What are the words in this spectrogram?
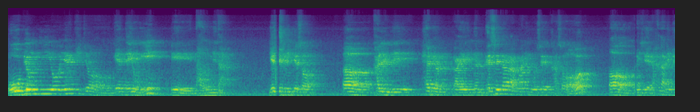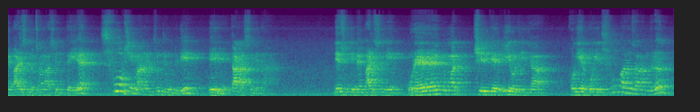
오병이어의 기적의 내용이 예, 나옵니다. 예수님께서 어, 갈릴리 해변가에 있는 베세다라고 하는 곳에 가서 어, 이제 하나님의 말씀을 전하실 때에 수없이 많은 군중들이 예, 따랐습니다. 예수님의 말씀이 오랫동안 길게 이어지자 거기에 모인 수많은 사람들은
